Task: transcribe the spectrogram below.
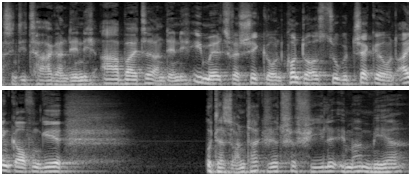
Das sind die Tage, an denen ich arbeite, an denen ich E-Mails verschicke und Kontoauszüge checke und einkaufen gehe. Und der Sonntag wird für viele immer mehr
